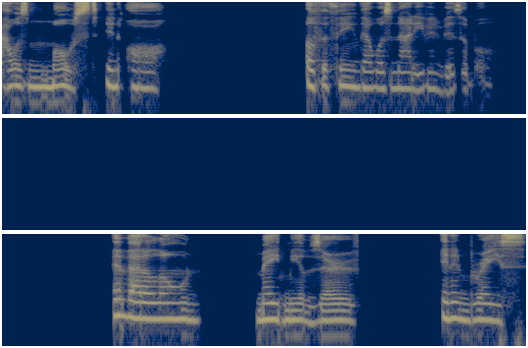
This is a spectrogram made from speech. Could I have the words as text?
I was most in awe of the thing that was not even visible. And that alone made me observe and embrace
